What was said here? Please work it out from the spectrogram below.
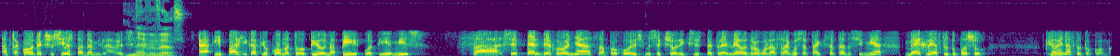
Από τα κόμματα εξουσίας πάντα μιλάω, έτσι. Ναι, βεβαίως. Υπάρχει κάποιο κόμμα το οποίο να πει ότι εμείς θα, σε πέντε χρόνια θα προχωρήσουμε σε εξορίξεις πετρελαίου, υδρογοναθράκου σε αυτά και σε αυτά τα σημεία μέχρι αυτού του ποσού. Ποιο είναι αυτό το κόμμα;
